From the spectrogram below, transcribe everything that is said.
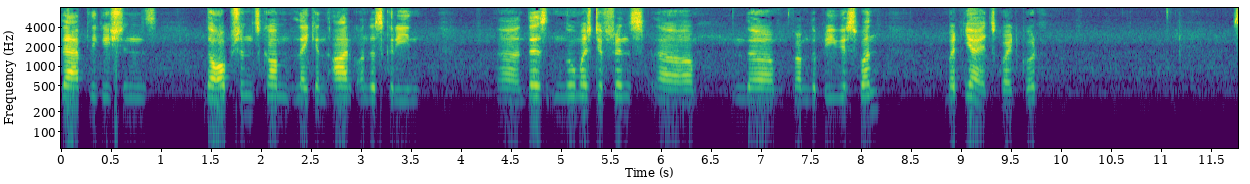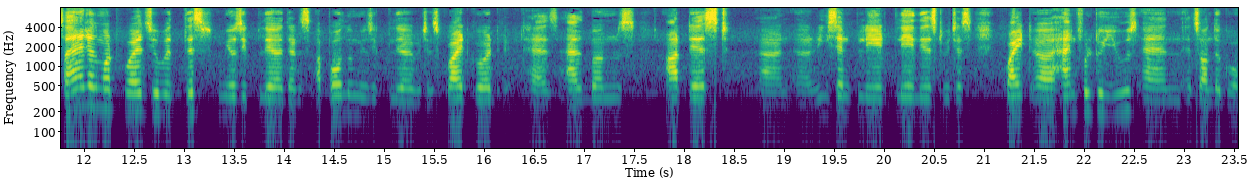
The applications the options come like an arc on the screen there's no much difference uh, the from the previous one but yeah it's quite good. CyanogenMod provides you with this music player that is Apollo music player which is quite good. It has albums artist and a recent played playlist which is quite a uh, handful to use and it's on the go.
